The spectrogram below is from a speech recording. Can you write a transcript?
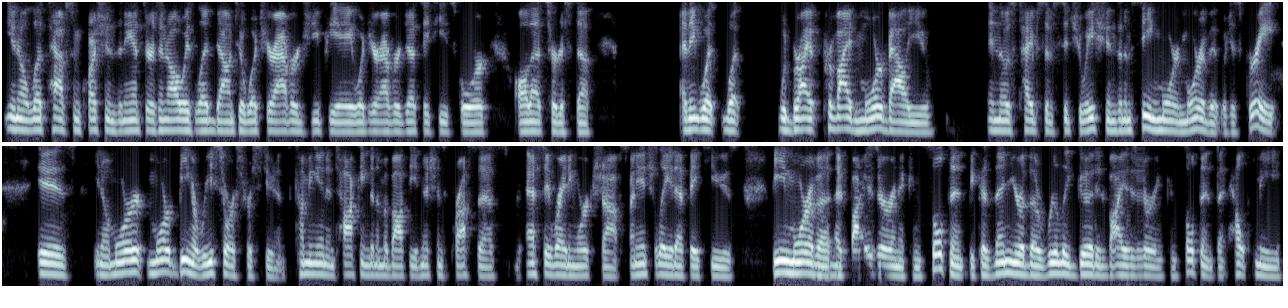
you know, let's have some questions and answers. And always led down to what's your average GPA, what's your average SAT score, all that sort of stuff. I think what what would provide more value in those types of situations, and I'm seeing more and more of it, which is great, is you know more more being a resource for students coming in and talking to them about the admissions process essay writing workshops financial aid faqs being more of an mm-hmm. advisor and a consultant because then you're the really good advisor and consultant that helped me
